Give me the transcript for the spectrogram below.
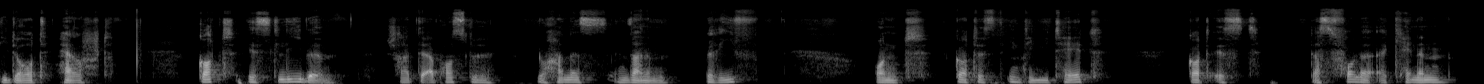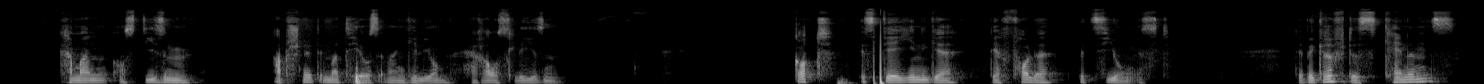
die dort herrscht. Gott ist Liebe, schreibt der Apostel Johannes in seinem Brief. Und Gott ist Intimität, Gott ist das volle Erkennen, kann man aus diesem Abschnitt im Matthäusevangelium herauslesen. Gott ist derjenige, der volle Beziehung ist. Der Begriff des Kennens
